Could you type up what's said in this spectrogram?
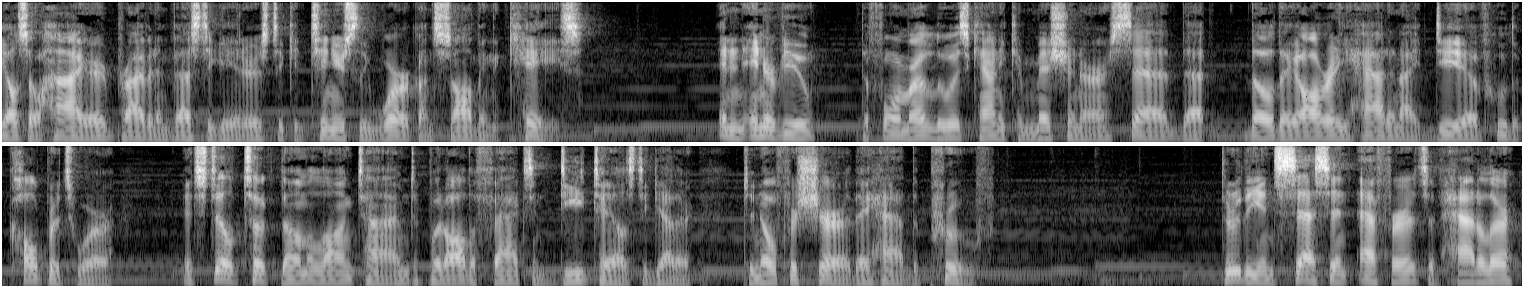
he also hired private investigators to continuously work on solving the case. In an interview, the former Lewis County Commissioner said that though they already had an idea of who the culprits were, it still took them a long time to put all the facts and details together to know for sure they had the proof. Through the incessant efforts of Hadler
